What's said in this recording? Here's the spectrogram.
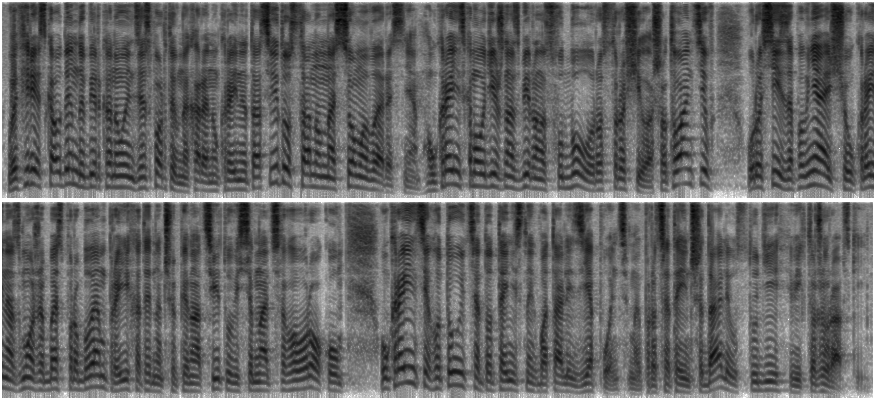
В ефірі СК 1 добірка новин зі спортивних арен України та світу станом на 7 вересня. Українська молодіжна збірна з футболу розтрощила шотландців. У Росії запевняють, що Україна зможе без проблем приїхати на чемпіонат світу 18-го року. Українці готуються до тенісних баталій з японцями. Про це та інше далі у студії Віктор Журавський.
